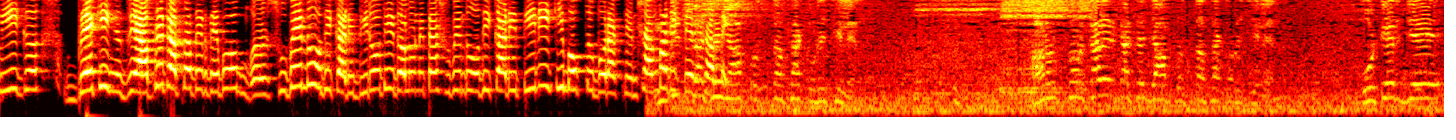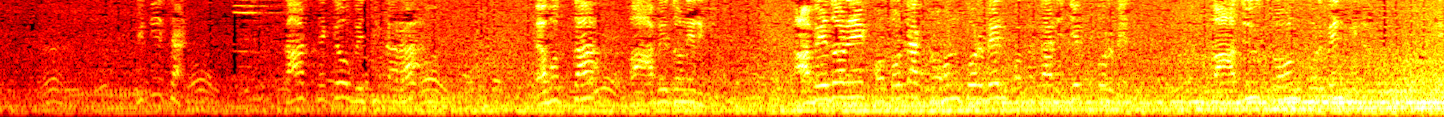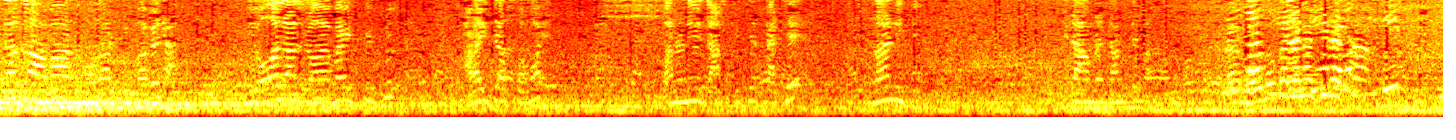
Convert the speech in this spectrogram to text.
Big breaking যে update আপনাদের দেব শুভেন্দু অধিকারী বিরোধী দলনেতা শুভেন্দু অধিকারী তিনি কি বক্তব্য রাখছেন সাংবাদিকদের সামনে যা প্রত্যাশা করেছিলেন ভারত সরকারের কাছে যা প্রত্যাশা করেছিলেন কোর্টের যে পিটিশন তার থেকেও বেশি তারা ব্যবস্থা বা আবেদনে রেখেছে। আবেদনে কতটা গ্রহণ করবেন কতটা রিজেক্ট করবেন বা আদৌ গ্রহণ করবেন কিনা এটা তো আমার বলা ঠিক হবে না। We all are law abide people আড়াইটার সময় মাননীয় জাস্টিসের কাছে শুনানিতে এটা আমরা জানতে পারি। মমতা ব্যানার্জির একটা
